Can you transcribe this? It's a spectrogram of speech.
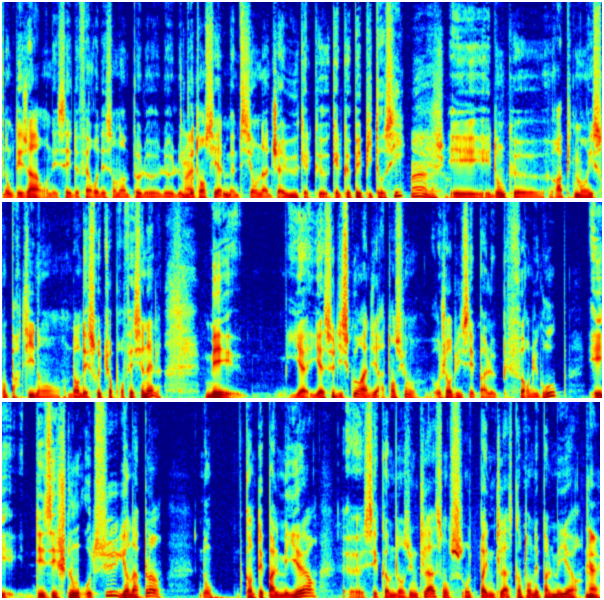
Donc déjà, on essaye de faire redescendre un peu le, le- le Ouais. potentiel, même si on a déjà eu quelques, quelques pépites aussi. Ouais. Et donc, euh, rapidement, ils sont partis dans, dans des structures professionnelles. Mais il y a, il y a ce discours à dire attention, aujourd'hui, c'est pas le plus fort du groupe, et des échelons au-dessus, il y en a plein. Donc, quand t'es pas le meilleur, euh, c'est comme dans une classe, on saute pas une classe quand on n'est pas le meilleur. Ouais.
